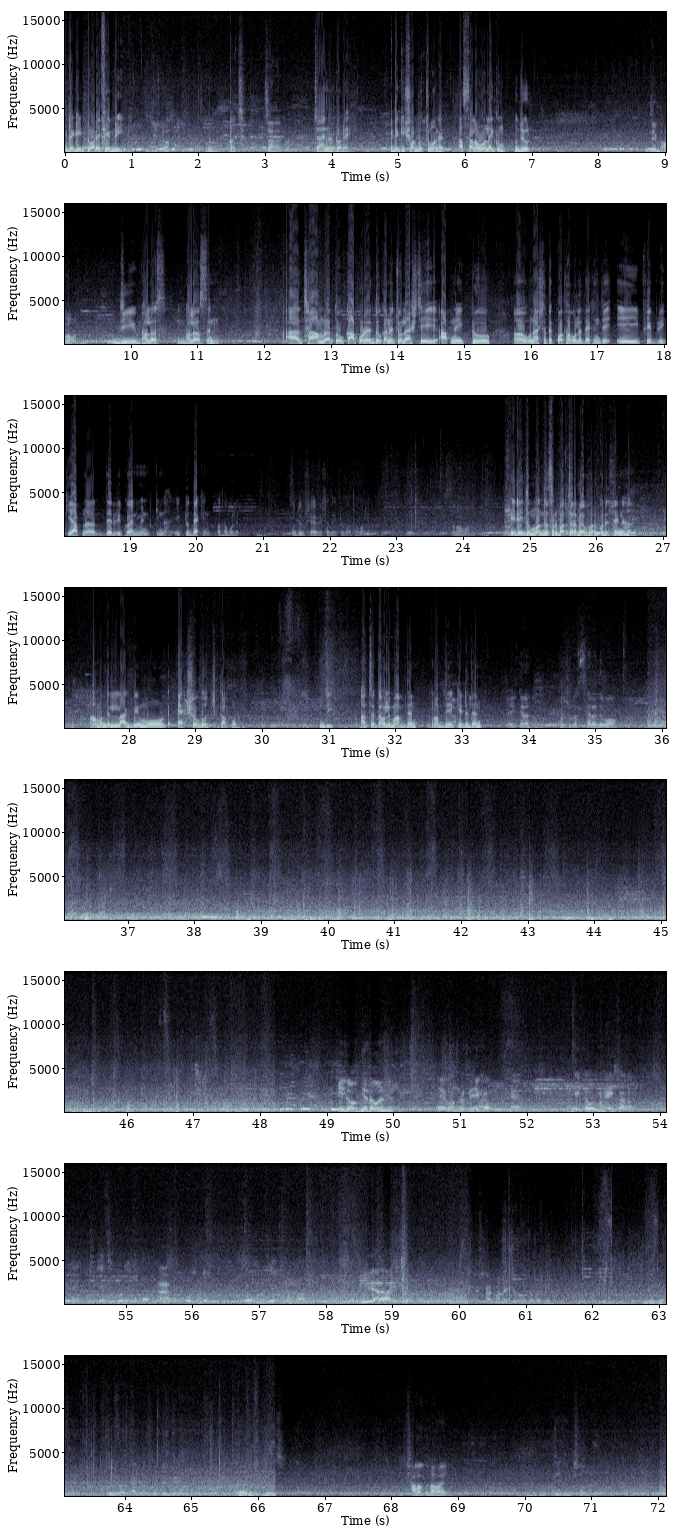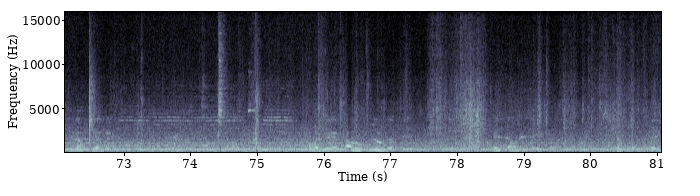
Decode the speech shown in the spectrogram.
এটা কি টরে ফেব্রিক? আচ্ছা। চায়না টর। চায়না টরে। এটা কি সর্বোচ্চ মানের? আসসালামু আলাইকুম হুজুর। জি ভালো জি ভালো ভালো আছেন? আচ্ছা আমরা তো কাপড়ের দোকানে চলে আসছি। আপনি একটু ওনার সাথে কথা বলে দেখেন যে এই ফেব্রিকই আপনাদের রিকোয়ারমেন্ট কিনা। একটু দেখেন কথা বলে। হজুর সাহেবের সাথে একটু কথা বলে। এটাই তো মাদ্রাসার বাচ্চারা ব্যবহার করে তাই না? আমাদের লাগবে মোট একশো গজ কাপড়। জি। আচ্ছা তাহলে মাপ দেন মাপ দিয়ে কেটে দেন। ছেড়ে দেবো। এইটাও দিয়ে দাও নিয়ে। এই কাপড় হ্যাঁ। এই কাপড় মানে এই কালার। হ্যাঁ তুই আর ভাই শার্ট বানাইছে না হয়? জি ইনশাল্লাহ আবার যে কালো ফুলেও যাচ্ছে। যেমন এই যে এই colour। এই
